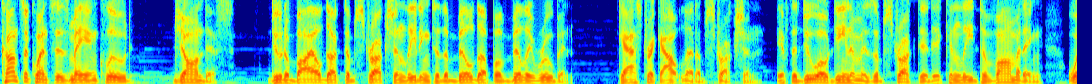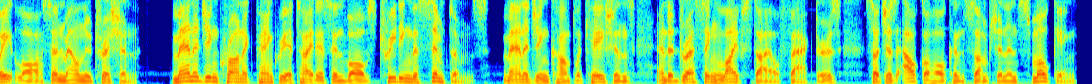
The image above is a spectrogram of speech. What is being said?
Consequences may include jaundice, due to bile duct obstruction leading to the buildup of bilirubin, gastric outlet obstruction. If the duodenum is obstructed, it can lead to vomiting, weight loss, and malnutrition. Managing chronic pancreatitis involves treating the symptoms, managing complications, and addressing lifestyle factors, such as alcohol consumption and smoking,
